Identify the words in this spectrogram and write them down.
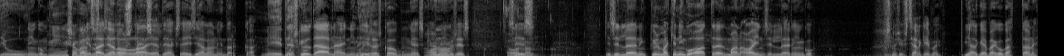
Juu. niin kuin, Niin, se on välttämättä millaisia siellä niin ollaan, justiinsa. ja tiedätkö, ei siellä ole niin tarkkaa. Niin, Mutta kyllä täällä näin niin kuin Niin. isoissa kaupungeissa, kyllä On, niin on. kuin siis, on, siis- on. ja silleen, niin kyllä mäkin niinku ajattelen, että mä oon aina silleen niinku, no just jälkeenpäin, jälkeenpäin kun katsoo, niin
